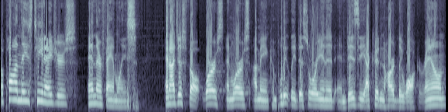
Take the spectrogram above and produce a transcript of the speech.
upon these teenagers and their families. And I just felt worse and worse. I mean, completely disoriented and dizzy. I couldn't hardly walk around.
